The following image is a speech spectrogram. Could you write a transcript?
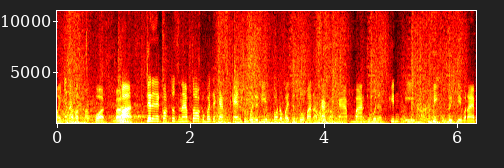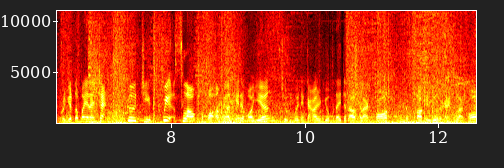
មិញណាបាទសម្រាប់គាត់បាទបាទចឹងតែគាត់ទស្សនាផ្ទាល់ក៏បីតែការ scan ជាមួយនឹង DM គាត់ដើម្បីទទួលបានឱកាសក្នុងការបានជាមួយនឹង skin e pick ដូចជាបណ្ដាប្រយុទ្ធដើម្បីឲ្យចាក់គឺជាពាក្យស្លោករបស់ MPLK របស់យើងជាមួយនឹងការឲ្យនិយមន័យទៅដល់កីឡាករនិងផ្ដល់កិត្តិយសដល់កីឡាករ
